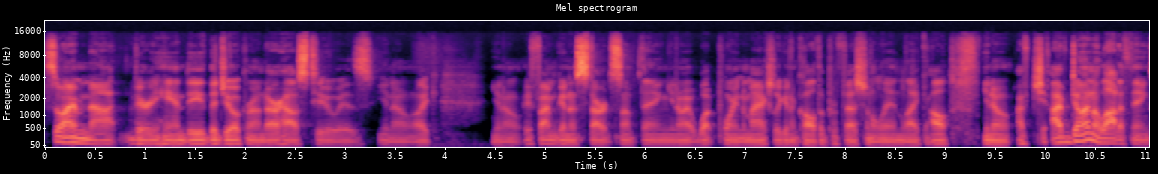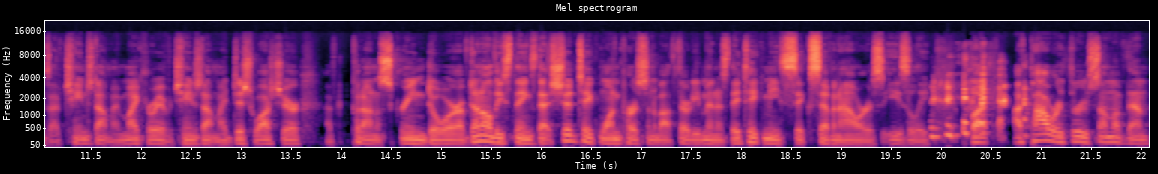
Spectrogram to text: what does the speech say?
so i'm not very handy. The joke around our house too is you know like you know if i'm going to start something you know at what point am i actually going to call the professional in? Like i'll you know i've ch- i've done a lot of things. I've changed out my microwave i've changed out my dishwasher i've put on a screen door i've done all these things that should take one person about 30 minutes. They take me six seven hours easily. But i've powered through some of them.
